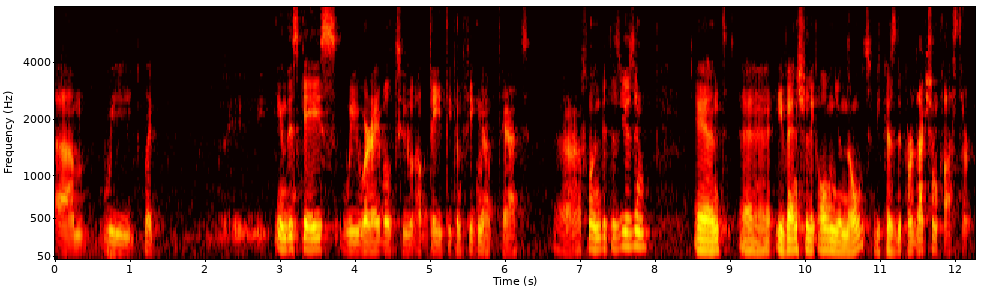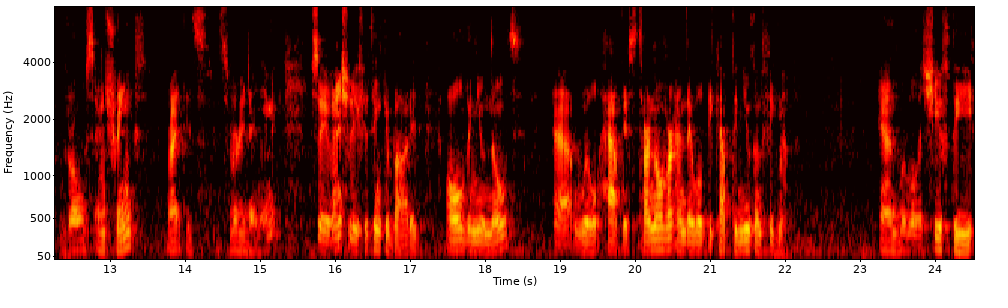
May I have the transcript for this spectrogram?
Um, we like in this case, we were able to update the config map that uh, Fluentbit is using, and uh, eventually all new nodes, because the production cluster grows and shrinks, right? It's, it's very dynamic. So eventually, if you think about it, all the new nodes uh, will have this turnover, and they will pick up the new config map. And we will achieve the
